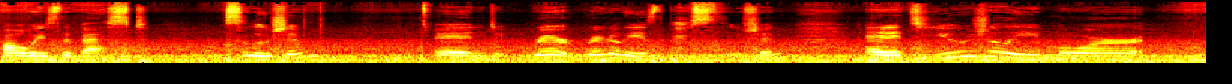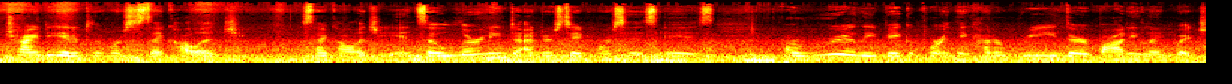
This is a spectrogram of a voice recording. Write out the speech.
always the best solution and rare, rarely is the best solution. And it's usually more trying to get into the horse's psychology psychology. And so learning to understand horses is a really big important thing, how to read their body language.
